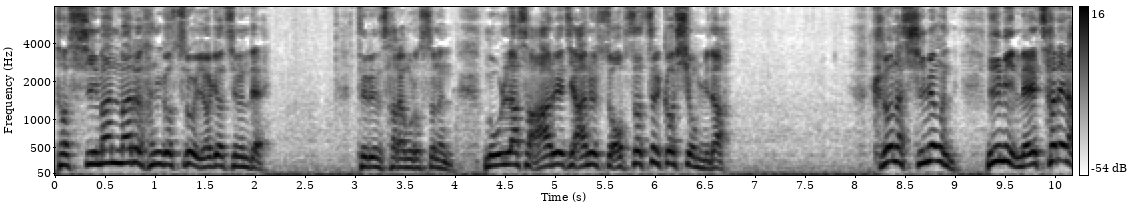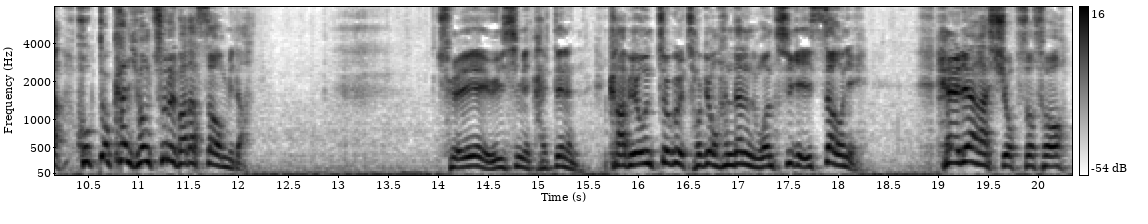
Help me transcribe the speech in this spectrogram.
더 심한 말을 한 것으로 여겨지는데 들은 사람으로서는 놀라서 아뢰지 않을 수 없었을 것이옵니다. 그러나 시명은 이미 네 차례나 혹독한 형출을 받았사옵니다. 죄의 의심이 갈 때는 가벼운 쪽을 적용한다는 원칙이 있사오니 해량하시옵소서.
